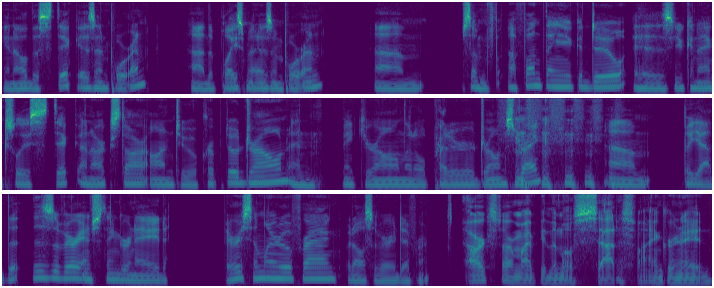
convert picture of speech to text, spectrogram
You know, the stick is important, uh, the placement is important. Um, some a fun thing you could do is you can actually stick an arc star onto a crypto drone and make your own little predator drone strike. um, but yeah, th- this is a very interesting grenade, very similar to a frag, but also very different. Arc Star might be the most satisfying grenade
